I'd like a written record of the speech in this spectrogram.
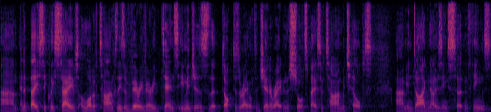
Um, and it basically saves a lot of time because these are very, very dense images that doctors are able to generate in a short space of time, which helps um, in diagnosing certain things.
